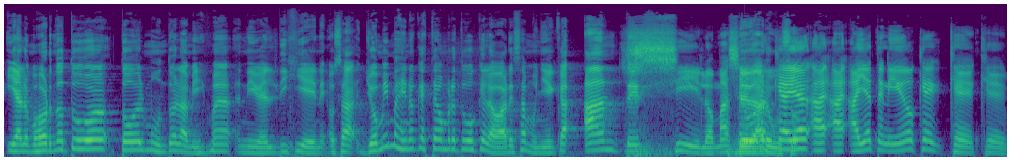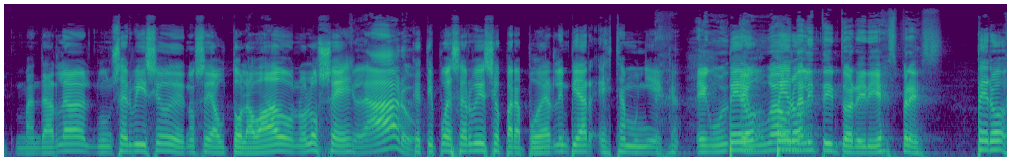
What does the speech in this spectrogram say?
Y a lo mejor no tuvo todo el mundo la misma nivel de higiene. O sea, yo me imagino que este hombre tuvo que lavar esa muñeca antes. Sí, lo más seguro es que haya, a- a- haya tenido que, que, que mandarle un servicio de, no sé, autolavado, no lo sé. Claro. qué tipo de servicio para poder limpiar esta muñeca. En, un, Pero- en una, pero- una express. Pero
